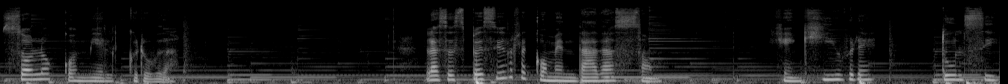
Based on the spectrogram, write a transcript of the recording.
solo con miel cruda. Las especies recomendadas son jengibre, tulsi,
